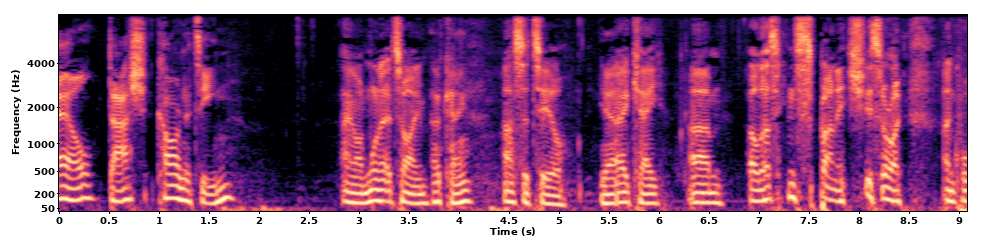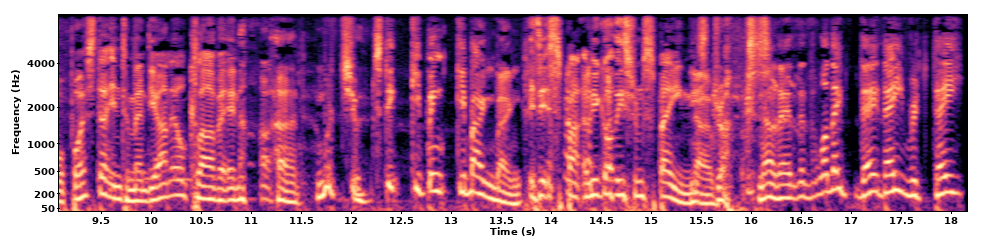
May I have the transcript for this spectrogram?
L dash carnitine. Hang on, one at a time. Okay. Acetyl. Yeah. Okay. Um. Oh, that's in Spanish. It's all right. Anquopuesta intermediano clave in. Uh, what you stinky binky bang bang. Is it Spa- Have you got these from Spain? These no. drugs? No, they, they well they they they they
